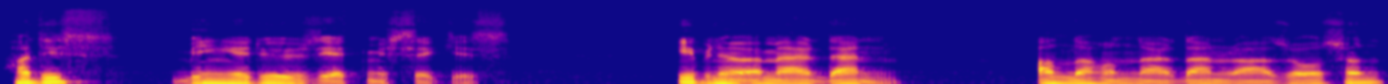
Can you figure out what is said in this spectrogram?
Hadis 1778. İbni Ömer'den Allah onlardan razı olsun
